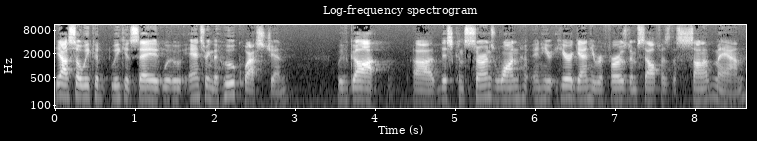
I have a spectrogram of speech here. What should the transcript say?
Yeah, so we could we could say answering the who question, we've got uh, this concerns one, and he, here again he refers to himself as the Son of Man,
